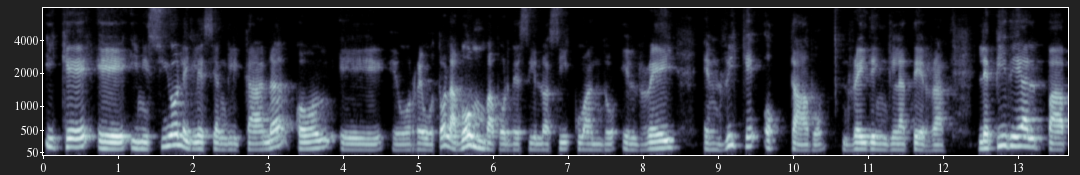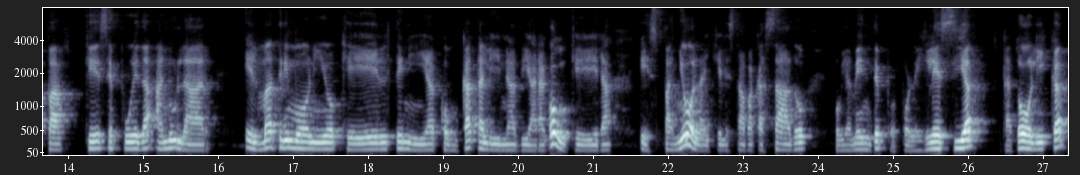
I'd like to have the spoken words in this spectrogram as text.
y que eh, inició la iglesia anglicana con, eh, o rebotó la bomba, por decirlo así, cuando el rey Enrique VIII, rey de Inglaterra, le pide al Papa que se pueda anular el matrimonio que él tenía con Catalina de Aragón, que era española y que él estaba casado, obviamente, por, por la iglesia católica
